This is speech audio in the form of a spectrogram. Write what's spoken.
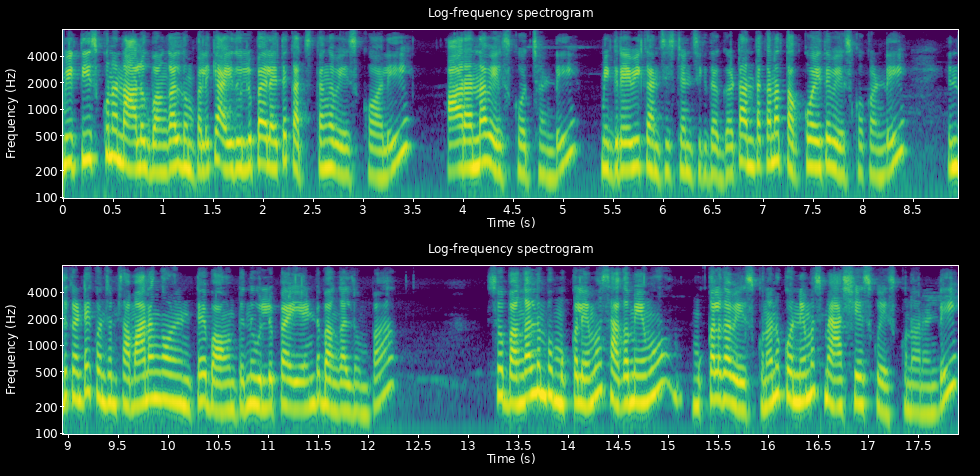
మీరు తీసుకున్న నాలుగు బంగాళదుంపలకి ఐదు ఉల్లిపాయలు అయితే ఖచ్చితంగా వేసుకోవాలి. ఆరన్నా వేసుకోవచ్చండి. మీ గ్రేవీ కన్సిస్టెన్సీకి తగ్గట్టు. అంతకన్నా తక్కువ అయితే వేసుకోకండి. ఎందుకంటే కొంచెం సమానంగా ఉంటే బాగుంటుంది. ఉల్లిపాయ అండ్ బంగాళదుంప. సో బంగాళదుంప ముక్కలేమో సగమేమో ముక్కలుగా వేసుకున్నాను. కొన్నేమో స్మాష్ చేసుకు వేసుకున్నానండి.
